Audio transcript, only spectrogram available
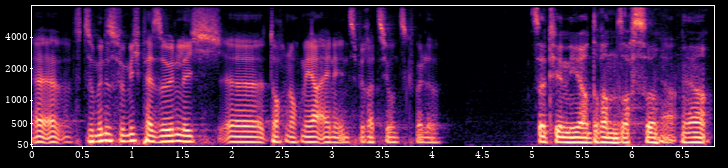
äh, zumindest für mich persönlich, äh, doch noch mehr eine Inspirationsquelle. Seid ihr näher dran, sagst du. Ja. Ja.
